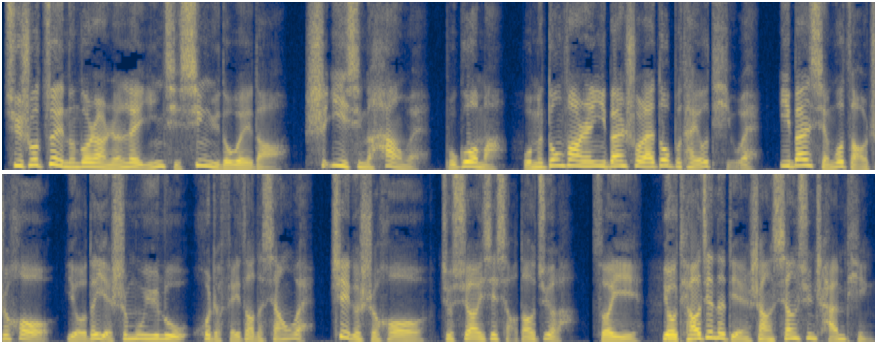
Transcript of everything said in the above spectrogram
据说最能够让人类引起性欲的味道是异性的汗味。不过嘛，我们东方人一般说来都不太有体味，一般洗过澡之后，有的也是沐浴露或者肥皂的香味。这个时候就需要一些小道具了，所以有条件的点上香薰产品，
